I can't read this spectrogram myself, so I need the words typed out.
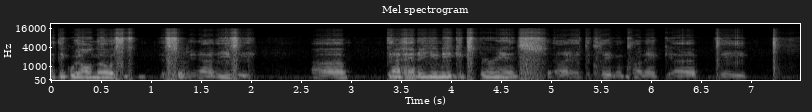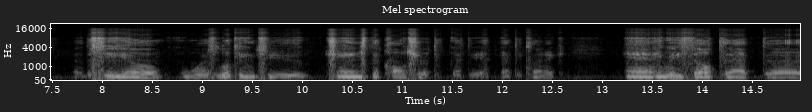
I think we all know it's, it's certainly not easy. Uh, I had a unique experience uh, at the Cleveland Clinic. Uh, the the CEO was looking to change the culture at the, at the, at the clinic, and he really felt that uh,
